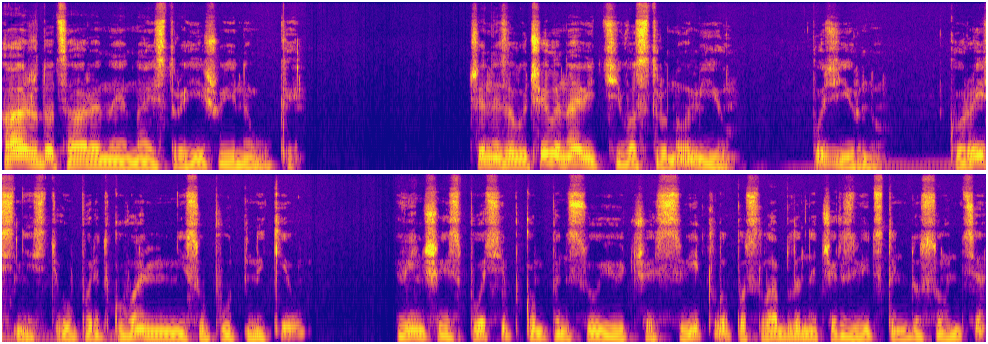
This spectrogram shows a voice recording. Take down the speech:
аж до царини найстрогішої науки. Чи не залучили навіть в астрономію позірну корисність у упорядкуванні супутників, в інший спосіб компенсуючи світло, послаблене через відстань до Сонця,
